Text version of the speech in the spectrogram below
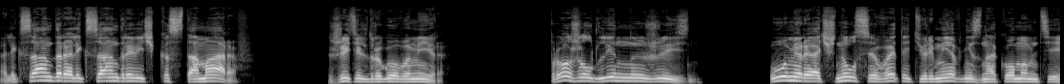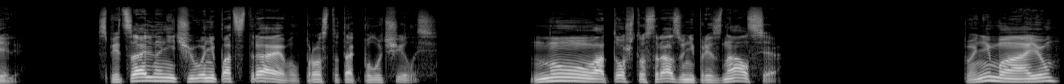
Александр Александрович Костомаров, житель другого мира. Прожил длинную жизнь. Умер и очнулся в этой тюрьме в незнакомом теле. Специально ничего не подстраивал, просто так получилось. Ну, а то, что сразу не признался... Понимаю.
